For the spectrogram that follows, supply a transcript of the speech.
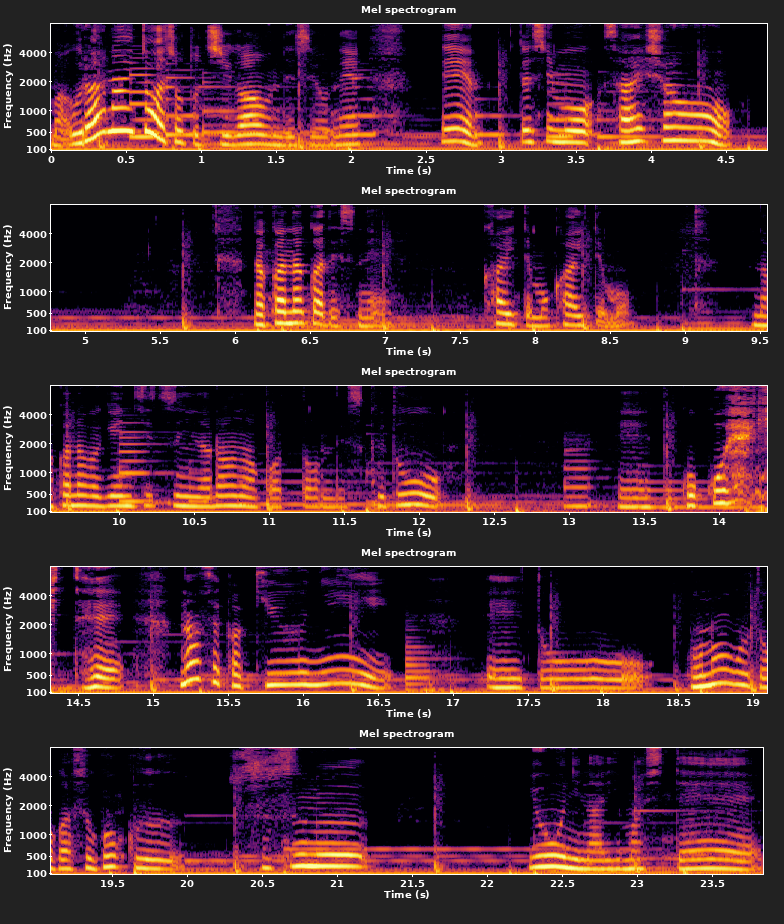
まあ、占いとはちょっと違うんですよね。で私も最初なかなかですね書いても書いてもなかなか現実にならなかったんですけど、えーと、ここへ来てなぜか急に、えーと物事がすごく進むようになりまして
